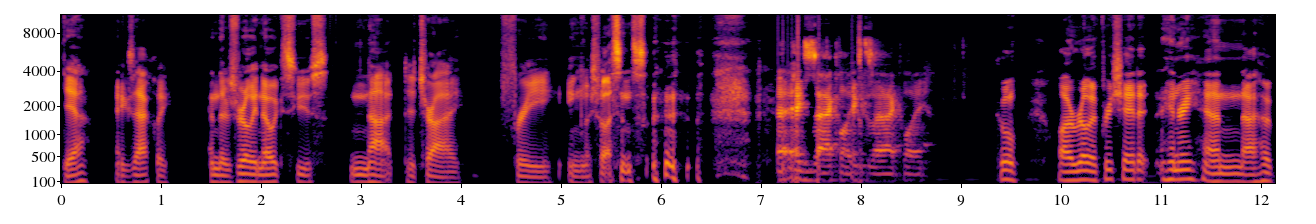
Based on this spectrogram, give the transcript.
Yeah, exactly. And there's really no excuse not to try free English lessons. exactly exactly cool. Well, I really appreciate it, Henry, and I hope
